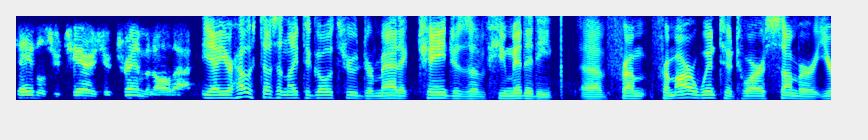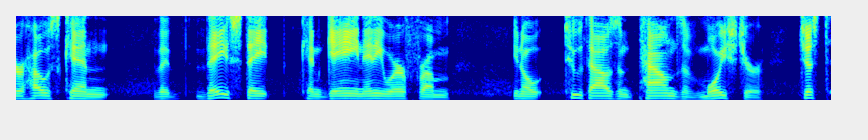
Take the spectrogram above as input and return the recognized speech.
tables, your chairs, your trim, and all that. Yeah, your house doesn't like to go through dramatic changes of humidity. Uh, from from our winter to our summer, your house can, they, they state, can gain anywhere from, you know, two thousand pounds of moisture just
